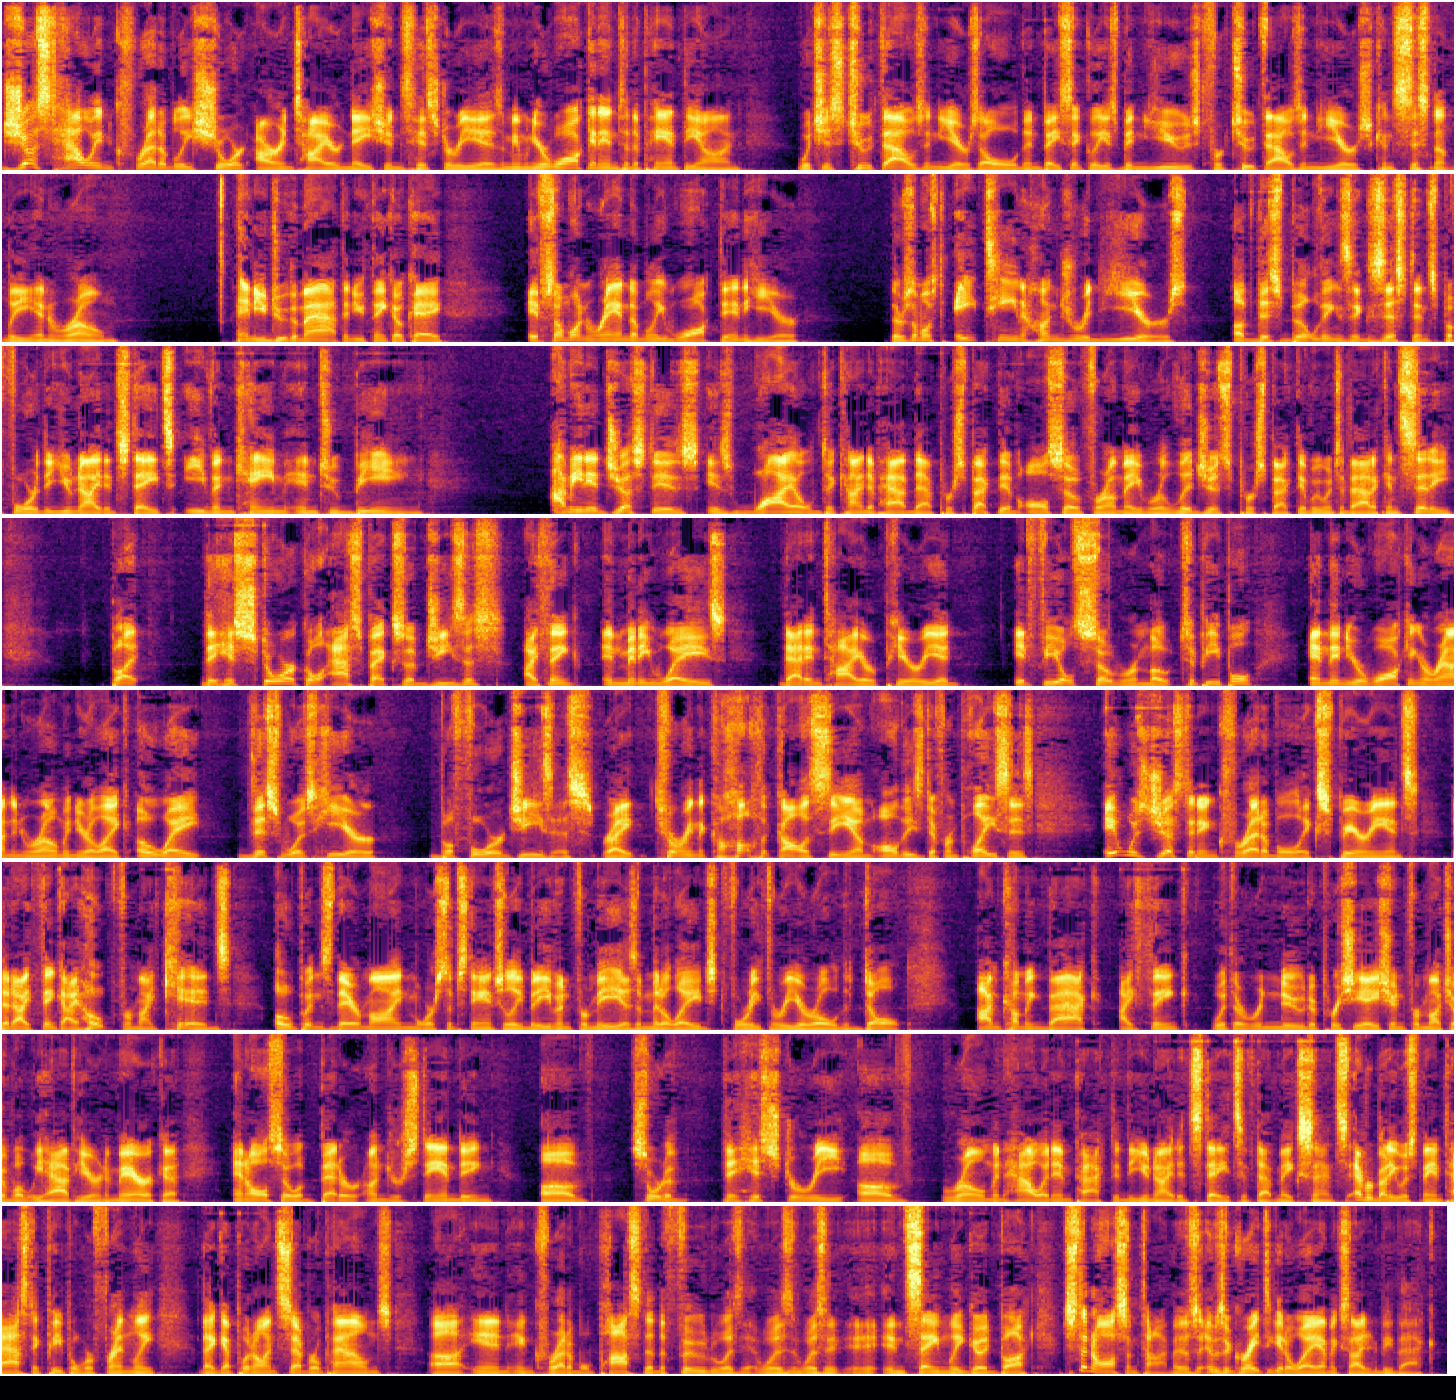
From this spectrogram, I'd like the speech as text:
just how incredibly short our entire nation's history is. I mean, when you're walking into the Pantheon, which is 2,000 years old and basically has been used for 2,000 years consistently in Rome, and you do the math and you think, okay, if someone randomly walked in here, there's almost 1,800 years of this building's existence before the United States even came into being. I mean, it just is is wild to kind of have that perspective. Also, from a religious perspective, we went to Vatican City, but the historical aspects of Jesus, I think, in many ways, that entire period, it feels so remote to people. And then you're walking around in Rome, and you're like, oh wait, this was here before Jesus, right? Touring the, Col- the Colosseum, all these different places. It was just an incredible experience that I think I hope for my kids opens their mind more substantially. But even for me as a middle aged 43 year old adult, I'm coming back, I think, with a renewed appreciation for much of what we have here in America and also a better understanding of sort of the history of Rome and how it impacted the United States, if that makes sense. Everybody was fantastic. People were friendly. They got put on several pounds uh, in incredible pasta. The food was was was insanely good. Buck, just an awesome time. It was it was a great to get away. I'm excited to be back.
